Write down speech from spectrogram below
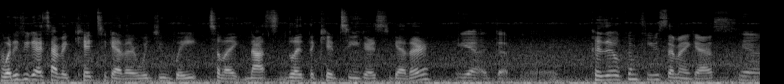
what if you guys have a kid together? Would you wait to like not let the kid see you guys together? Yeah, definitely. Because it will confuse them, I guess. Yeah.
